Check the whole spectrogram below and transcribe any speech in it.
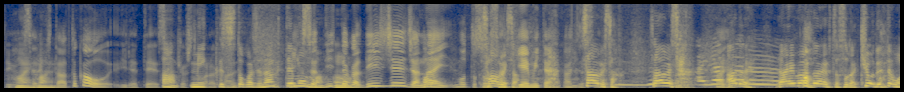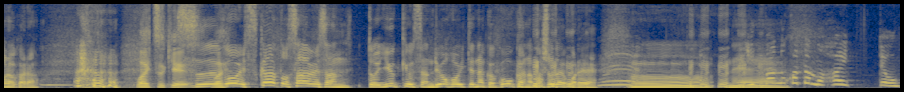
ていうセレクターとかを入れて選あ曲してもらうミックスとかじゃなくても、まあうんだから DJ じゃないもっとその先へみたいな感じです、澤部さん澤部さん。あとるライブライブとそうだ今日出てもらうから。Y2K すごいスカート澤部さんとゆっきゅうさん両方いてなんか豪華な場所だよこれ。うん。ね一般の方も入ってお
